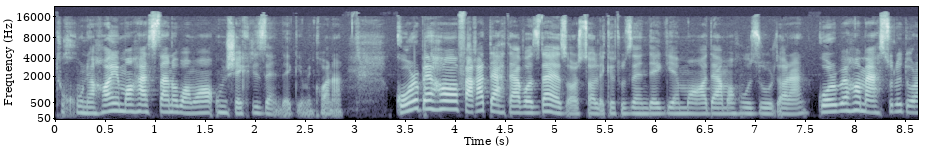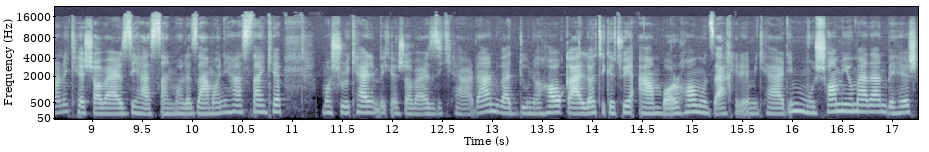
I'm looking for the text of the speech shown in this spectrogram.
تو خونه های ما هستن و با ما اون شکلی زندگی می‌کنن. گربه ها فقط ده دوازده هزار ساله که تو زندگی ما ها حضور دارن. گربه ها محصول دوران کشاورزی هستن مال زمانی هستن که ما شروع کردیم به کشاورزی کردن و دونه ها و غلاتی که توی انبارهامون ذخیره می‌کردیم می اومدن بهش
